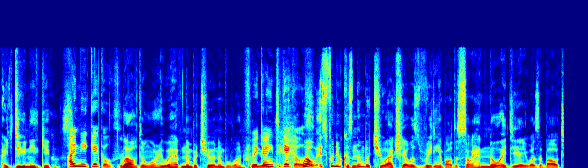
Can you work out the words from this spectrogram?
Are, do you need giggles? I need giggles. well, don't worry. We have number two and number one for We're you. going to giggles. Well, it's funny because number two, actually, I was reading about the song. I had no idea it was about.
